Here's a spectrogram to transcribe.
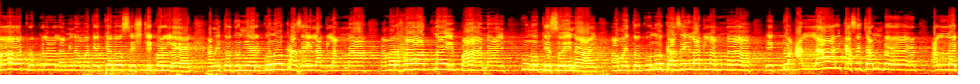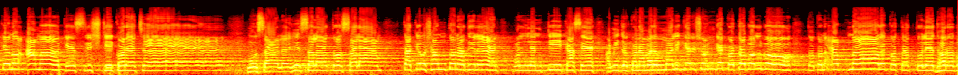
পাক রব্বুল আলামিন আমাকে কেন সৃষ্টি করলেন? আমি তো দুনিয়ার কোনো কাজেই লাগলাম না। আমার হাত নাই, পা নাই, কোনো কিছুই নাই। আমি তো কোনো কাজেই লাগলাম না। একটু আল্লাহর কাছে জানবেন, আল্লাহ কেন আমাকে সৃষ্টি করেছে? মুসা সালাতু সালাম তাকেও সান্ত্বনা দিলেন। বললেন, ঠিক আছে, আমি যখন আমার মালিকের সঙ্গে কথা বলব, তখন আপনার কথা তুলে ধরব।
